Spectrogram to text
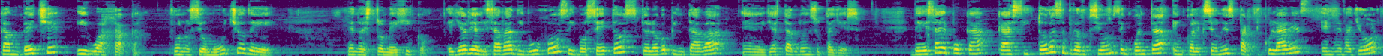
Campeche y Oaxaca. Conoció mucho de, nuestro México. Ella realizaba dibujos y bocetos que luego pintaba eh, ya estando en su taller. De esa época, casi toda su producción se encuentra en colecciones particulares en Nueva York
